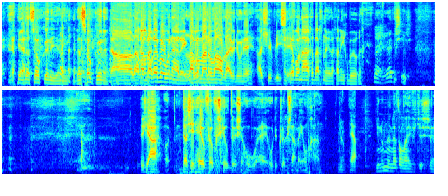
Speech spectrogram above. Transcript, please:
Ja, dat zou kunnen, Jannie. Dat zou kunnen. Nou, laten Gaan we, we nog maar, even over nadenken. laten we maar normaal blijven doen, hè? Alsjeblieft. Ik heb al nagedacht, nee, dat gaat niet gebeuren. Nee, precies. Dus ja, daar zit heel veel verschil tussen hoe, eh, hoe de clubs daarmee omgaan. Ja. Ja. Je noemde net al eventjes eh,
